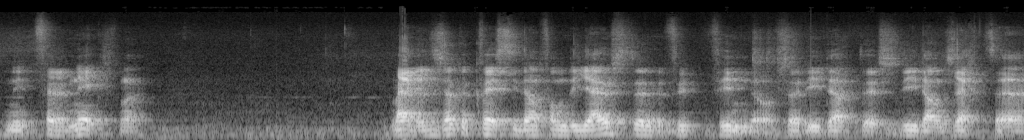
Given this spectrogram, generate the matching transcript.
Niet, verder niks. Maar, maar dat is ook een kwestie dan van de juiste vinden of zo. Die, dat dus, die dan zegt, eh,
